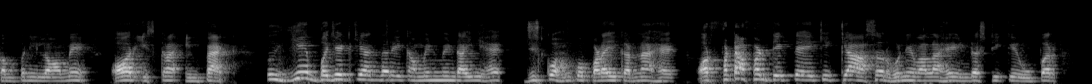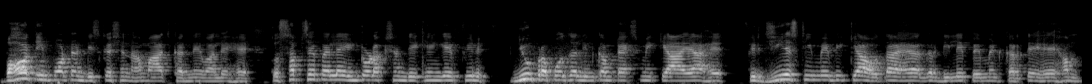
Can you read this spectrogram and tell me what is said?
कंपनी लॉ में और इसका इम्पैक्ट तो ये बजट के अंदर एक अमेंडमेंट आई है, जिसको हमको पढ़ाई करना है और फटाफट देखते हैं कि क्या असर होने वाला है इंडस्ट्री के ऊपर। बहुत इंपॉर्टेंट डिस्कशन हम आज करने वाले हैं। तो सबसे पहले इंट्रोडक्शन देखेंगे, फिर न्यू प्रपोजल इनकम टैक्स में क्या आया है, फिर जीएसटी में भी क्या होता है, अगर डिले पेमेंट करते हैं हम।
